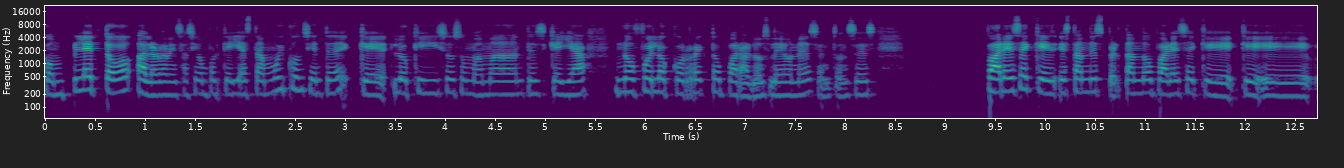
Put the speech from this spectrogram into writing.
completo a la organización porque ella está muy consciente de que lo que hizo su mamá antes que ella no fue lo correcto para los leones, entonces parece que están despertando, parece que, que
